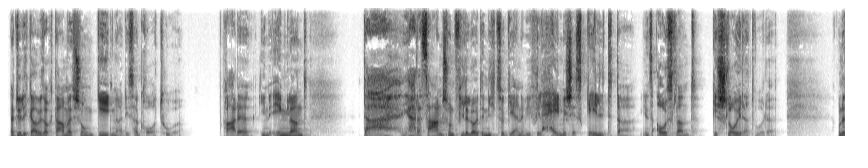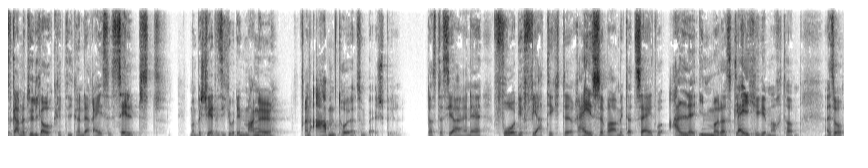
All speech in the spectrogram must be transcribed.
Natürlich gab es auch damals schon Gegner dieser Grand Tour. Gerade in England, da, ja, da sahen schon viele Leute nicht so gerne, wie viel heimisches Geld da ins Ausland geschleudert wurde. Und es gab natürlich auch Kritik an der Reise selbst. Man beschwerte sich über den Mangel an Abenteuer zum Beispiel. Dass das ja eine vorgefertigte Reise war mit der Zeit, wo alle immer das Gleiche gemacht haben. Also,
